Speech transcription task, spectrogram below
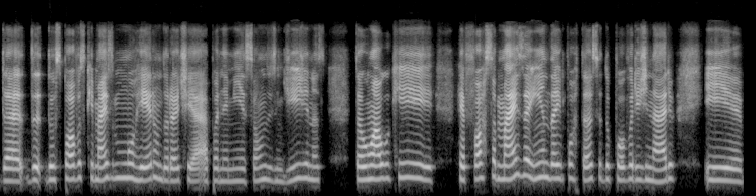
da, da, dos povos que mais morreram durante a, a, pandemia são os indígenas. Então, algo que reforça mais ainda a importância do povo originário e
